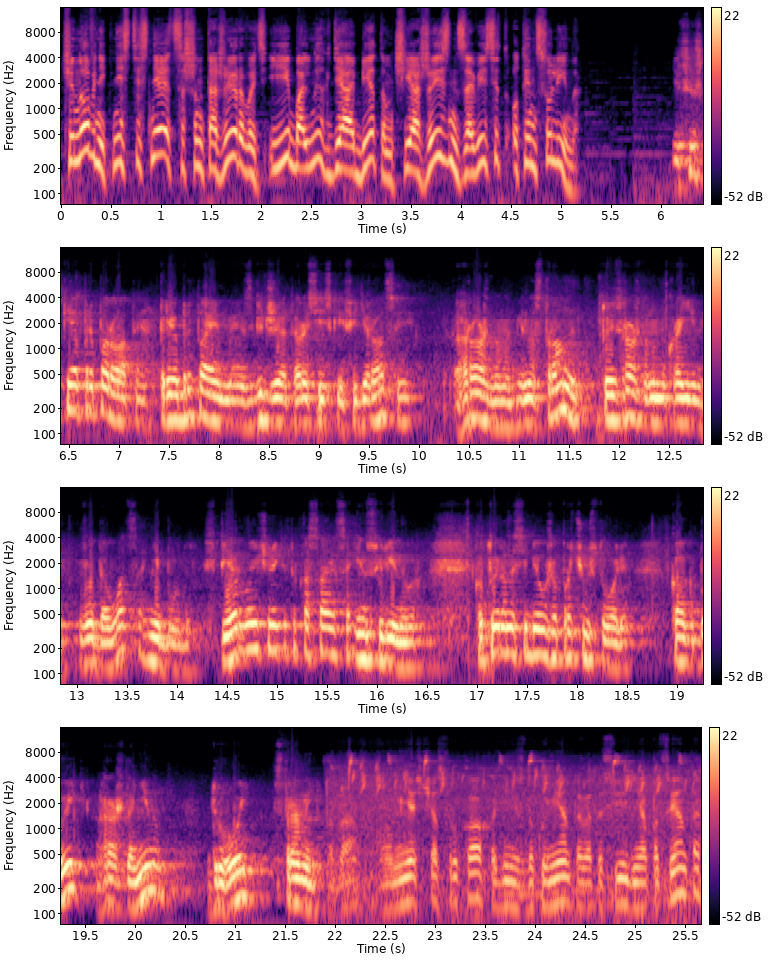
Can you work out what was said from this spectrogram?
Чиновник не стесняется шантажировать и больных диабетом, чья жизнь зависит от инсулина. Медицинские препараты, приобретаемые с бюджета Российской Федерации, гражданам иностранным, то есть гражданам Украины, выдаваться не будут. В первую очередь это касается инсулиновых, которые на себе уже прочувствовали, как быть гражданином другой страны. Да. У меня сейчас в руках один из документов, это сведения о пациентах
